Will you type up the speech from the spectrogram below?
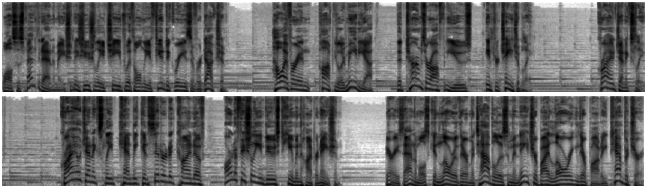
while suspended animation is usually achieved with only a few degrees of reduction. However, in popular media, the terms are often used interchangeably. Cryogenic sleep. Cryogenic sleep can be considered a kind of artificially induced human hibernation. Various animals can lower their metabolism in nature by lowering their body temperature.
